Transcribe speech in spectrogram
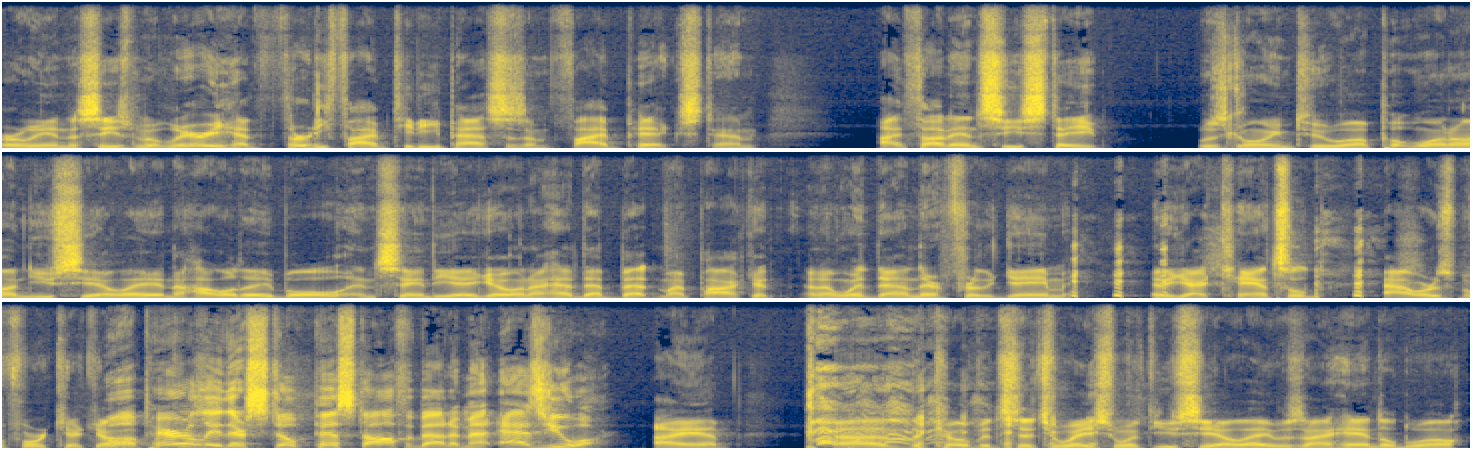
early in the season, but Leary had 35 TD passes and five picks, Tim. I thought NC State was going to uh, put one on UCLA in the Holiday Bowl in San Diego, and I had that bet in my pocket, and I went down there for the game, and it got canceled hours before kickoff. Well, apparently they're still pissed off about it, Matt, as you are. I am. Uh, the COVID situation with UCLA was not handled well.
